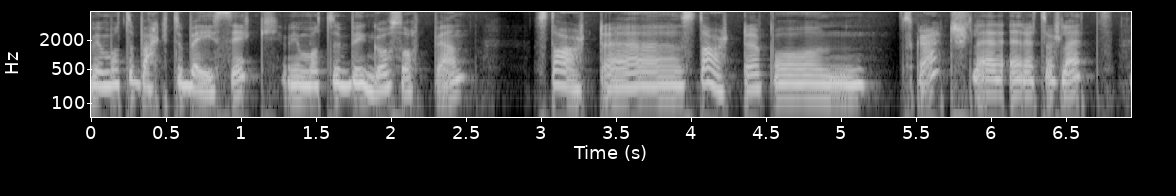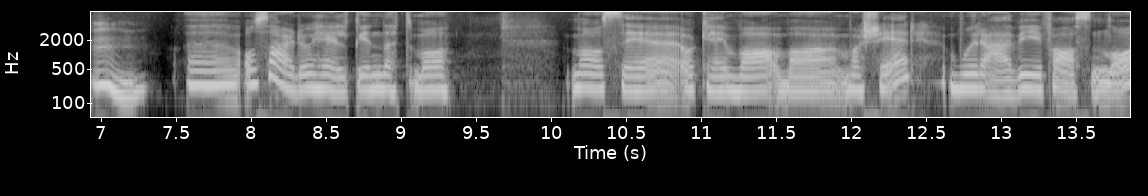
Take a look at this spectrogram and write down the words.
vi måtte back to basic. Vi måtte bygge oss opp igjen. Starte, starte på scratch, rett og slett. Mm. Uh, og så er det jo hele tiden dette med å, med å se ok, hva, hva, hva, skjer? Hvor er vi i fasen nå?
